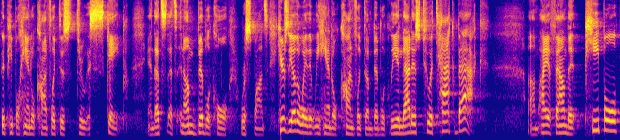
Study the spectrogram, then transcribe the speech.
that people handle conflict is through escape. And that's, that's an unbiblical response. Here's the other way that we handle conflict unbiblically, and that is to attack back. Um, I have found that people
